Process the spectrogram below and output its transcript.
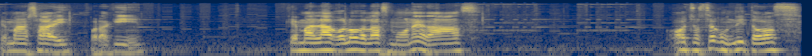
¿Qué más hay por aquí? ¿Qué mal hago lo de las monedas? Ocho segunditos.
